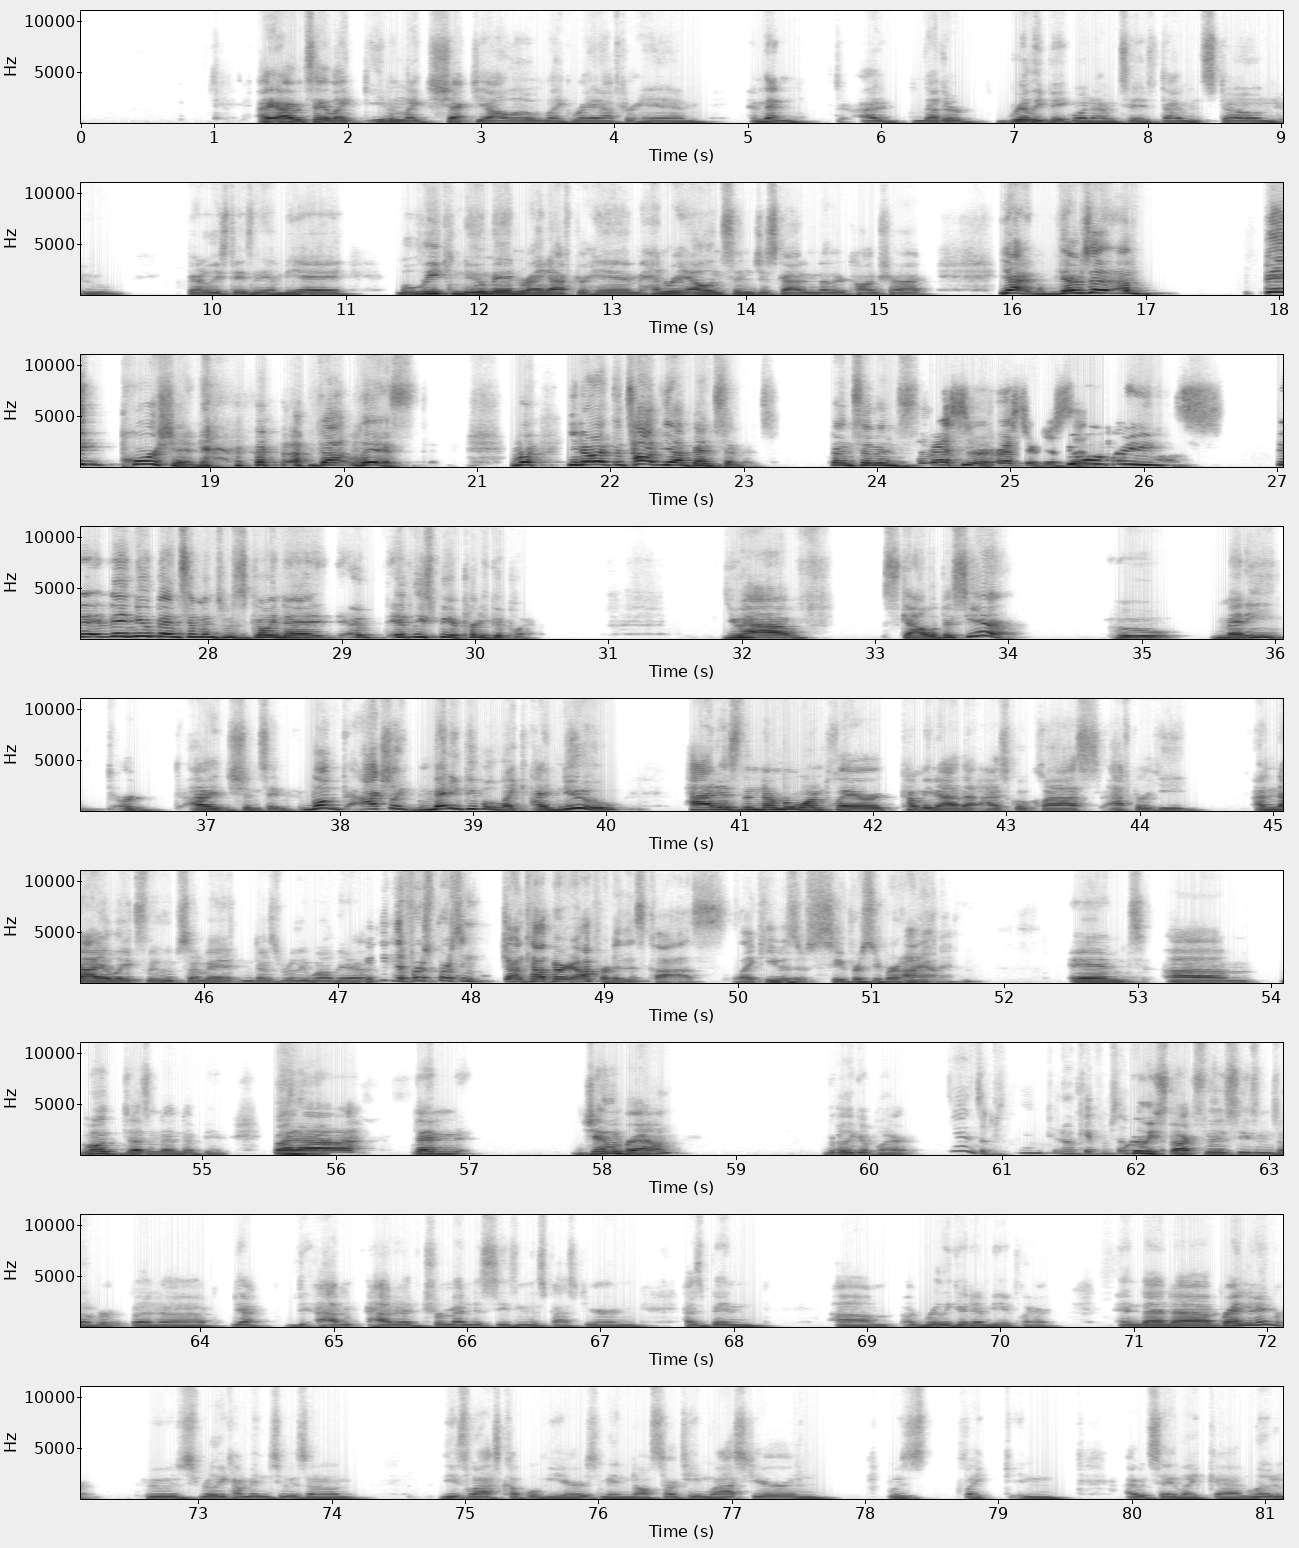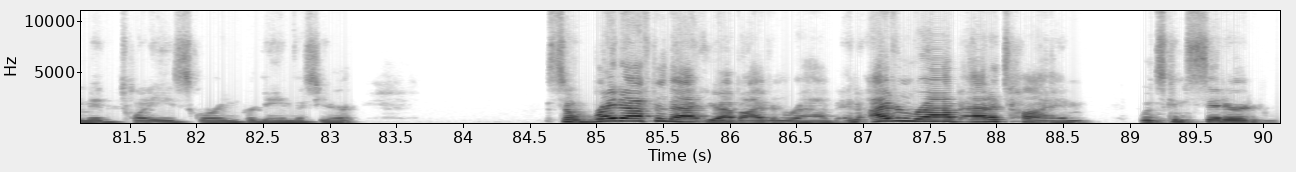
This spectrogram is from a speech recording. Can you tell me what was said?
I, I would say like even like Cheick Diallo, like right after him, and then another really big one I would say is Diamond Stone, who barely stays in the NBA. Malik Newman right after him. Henry Ellenson just got another contract. Yeah, there's a, a big portion of that list. You know, at the top, yeah, Ben Simmons. Ben Simmons. The rest are, the rest are just. Pretty, they, they knew Ben Simmons was going to uh, at least be a pretty good player. You have Skal Labissiere, who many, or I shouldn't say, well, actually, many people like I knew had as the number one player coming out of that high school class after he annihilates the hoop summit and does really well there. the first person John Calipari offered in this class. Like he was super, super high on it. And um, well, it doesn't end up being. But uh then Jaylen Brown, really good player. Yeah, it's doing okay for himself. Really sucks that his season's over, but uh yeah, had had a tremendous season this past year and has been um, a really good NBA player. And then uh, Brandon Ingram, who's really come into his own these last couple of years, made an all star team last year and was like in, I would say, like uh, low to mid 20s scoring per game this year. So right after that, you have Ivan Rabb. And Ivan Rabb at a time was considered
